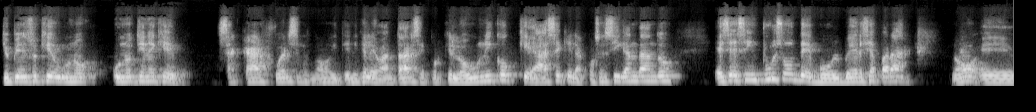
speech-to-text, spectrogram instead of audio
Yo pienso que uno, uno tiene que sacar fuerzas, ¿no? Y tiene que levantarse, porque lo único que hace que la cosa siga andando es ese impulso de volverse a parar, ¿no? Eh,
